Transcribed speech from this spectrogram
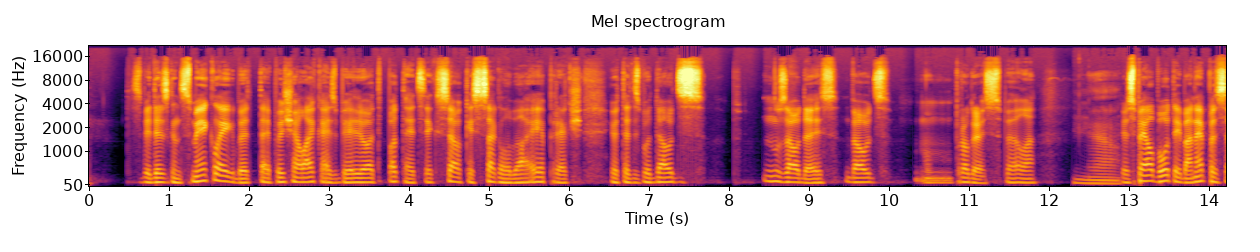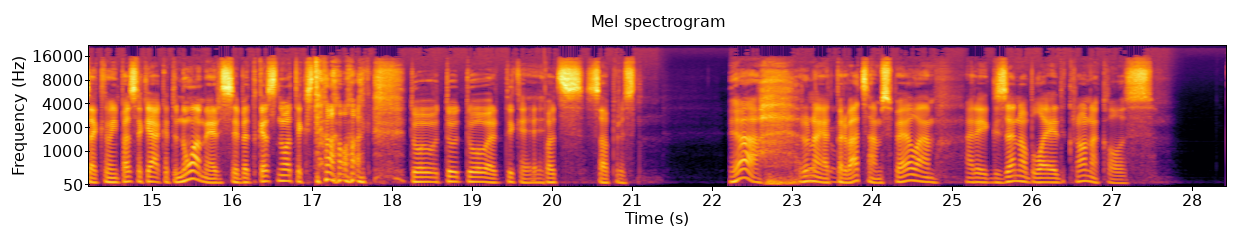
Tas bija diezgan smieklīgi, bet tajā pašā laikā es biju ļoti pateicīgs sev, ka es saglabāju iepriekš, jo tad es būtu daudz nu, zaudējis, daudz mm, progresu spēlē. Jā. Jo spēle būtībā nepasaka, viņi pasaka, jā, ka tu nomirsi, bet kas notiks tālāk, to, to, to var tikai pats saprast. Jā, runājot par vecām spēlēm, arī Xenoblade Chronicles.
